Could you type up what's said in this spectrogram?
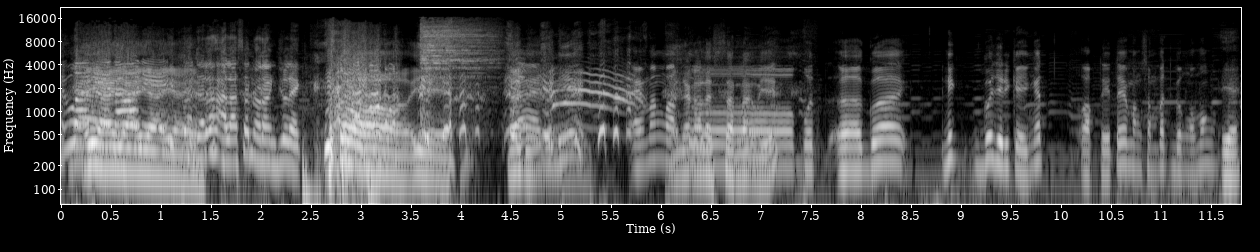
Dua Iya, iya, iya, iya. Itu adalah alasan orang jelek. Betul, iya. Nah, jadi emang waktu Banyak alasan lah, ya. put, eh, gua ini gua jadi keinget waktu itu emang sempat gua ngomong Iya.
